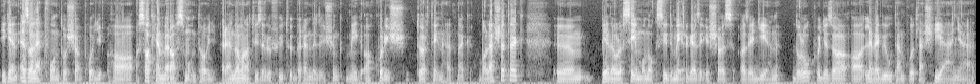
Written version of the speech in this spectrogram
Igen, ez a legfontosabb, hogy ha a szakember azt mondta, hogy rendben van a tüzelőfűtőberendezésünk, még akkor is történhetnek balesetek. Például a szénmonoxid mérgezés az, az egy ilyen dolog, hogy ez a, a levegő utánpótlás hiányát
